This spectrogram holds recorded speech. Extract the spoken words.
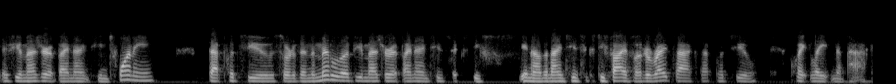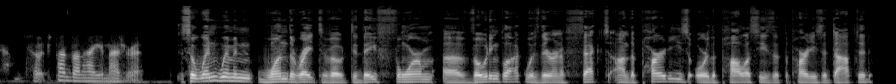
If you measure it by 1920, that puts you sort of in the middle. If you measure it by 1960, you know, the 1965 Voter Rights Act, that puts you quite late in the pack. So it depends on how you measure it. So when women won the right to vote, did they form a voting bloc? Was there an effect on the parties or the policies that the parties adopted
